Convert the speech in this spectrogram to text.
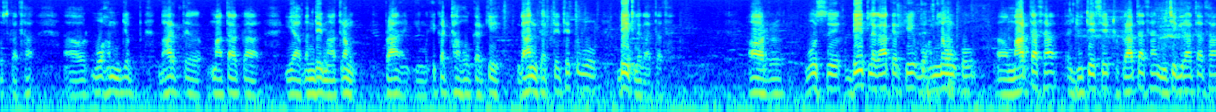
उसका था। और वो हम जब भारत माता का या वंदे मातरम इकट्ठा होकर के गान करते थे तो वो बेत लगाता था। और वो उस बेत लगा करके वो हम लोगों को मारता था, जूते से ठुकराता था, नीचे गिराता था,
